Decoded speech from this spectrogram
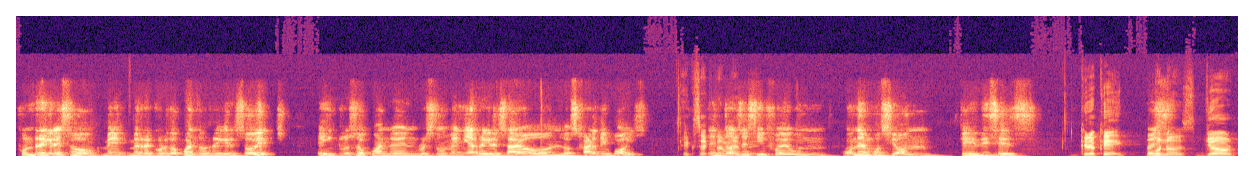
fue un regreso, me, me recordó cuando regresó Edge e incluso cuando en WrestleMania regresaron los Hardy Boys. Exactamente. Entonces sí fue un, una emoción que dices... Creo que pues, bueno, yo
